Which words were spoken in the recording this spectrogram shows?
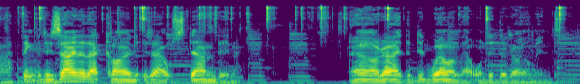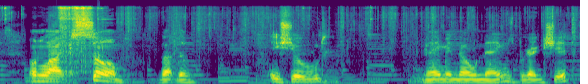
I think the design of that coin is outstanding. All right, they did well on that one, did the Royal Mint unlike some that they've issued, naming no names, Brexit.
